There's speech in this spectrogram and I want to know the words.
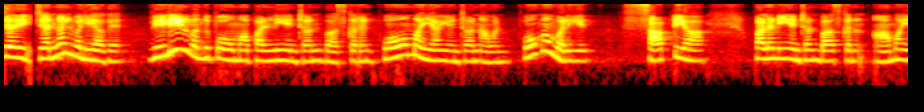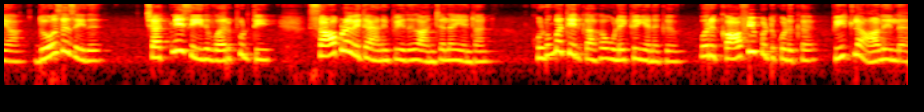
ஜ ஜன்னல் வழியாக வெளியில் வந்து போவோமா பழனி என்றான் பாஸ்கரன். போவோம் ஐயா என்றான் அவன். போகும் வழியில். சாப்பிட்டியா? பழனி என்றான் பாஸ்கரன். ஆமாயா? தோசை செய்து சட்னி செய்து வற்புறுத்தி சாப்பிட வைத்து அனுப்பியது அஞ்சலா என்றான். குடும்பத்திற்காக உழைக்க எனக்கு ஒரு காஃபி போட்டு கொடுக்க வீட்டில் ஆள் இல்லை.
